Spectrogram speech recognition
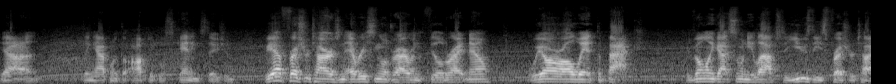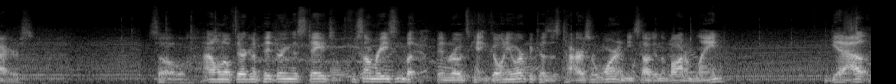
yeah, thing happened with the optical scanning station. We have fresher tires in every single driver in the field right now. We are all the way at the back. We've only got so many laps to use these fresher tires. So, I don't know if they're going to pit during this stage for some reason, but Ben Rhodes can't go anywhere because his tires are worn and he's hugging the bottom lane. Get out.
